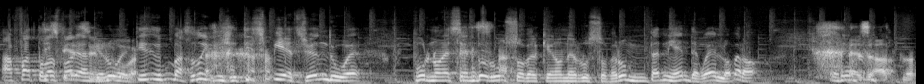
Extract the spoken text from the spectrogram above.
ha fatto Ti la storia anche lui. Ti- basta tu gli dici ti spiezzo in due pur non essendo Esatto. russo perché non è russo per, un- per niente quello però. esatto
